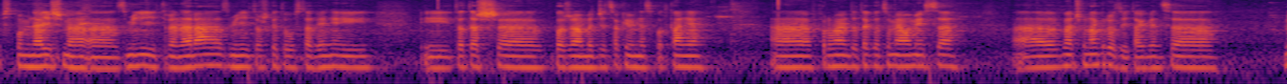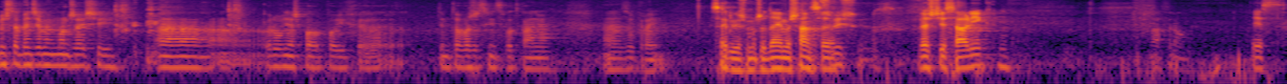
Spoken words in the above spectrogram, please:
wspominaliśmy, e, zmienili trenera, zmienili troszkę to ustawienie i, i to też podejrzewam będzie całkiem inne spotkanie w porównaniu do tego, co miało miejsce w meczu na Gruzji. Tak więc myślę, będziemy mądrzejsi e, również po, po ich e, tym towarzyskim spotkaniu e, z Ukrainą. Sergiusz, może dajmy szansę reszcie sali. Jest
